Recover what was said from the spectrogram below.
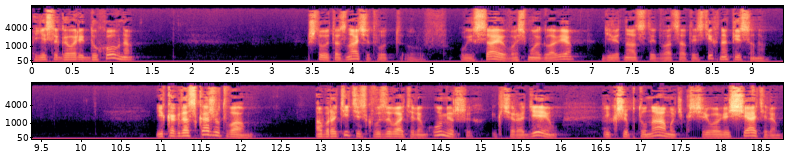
Если говорить духовно, что это значит, вот у Исаия в 8 главе 19-20 стих написано. «И когда скажут вам, обратитесь к вызывателям умерших, и к чародеям, и к шептунам, и к чревовещателям,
